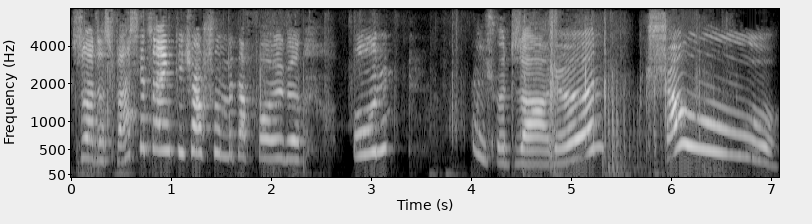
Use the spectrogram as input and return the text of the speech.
So, das war's jetzt eigentlich auch schon mit der Folge. Und ich würde sagen, ciao!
